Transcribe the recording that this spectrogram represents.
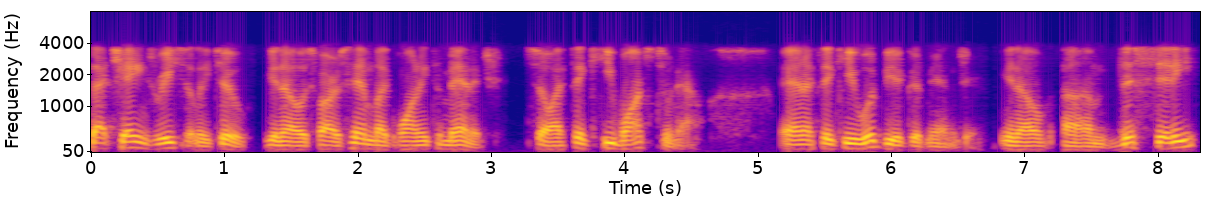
that changed recently too. You know, as far as him like wanting to manage. So I think he wants to now, and I think he would be a good manager. You know, um, this city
